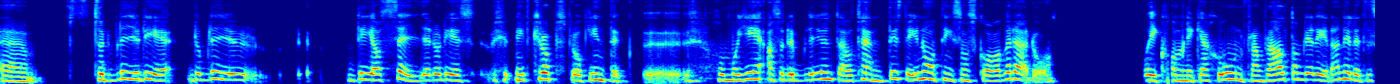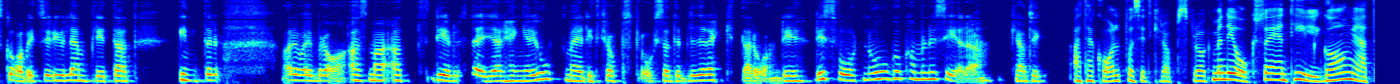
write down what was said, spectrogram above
Eh, så då blir ju det, då blir ju det jag säger och det, mitt kroppsspråk inte eh, homogen, alltså det blir ju inte autentiskt, det är ju någonting som skaver där då. Och i kommunikation, framförallt om det redan är lite skavigt, så är det ju lämpligt att inte Ja, det var ju bra. Alltså att det du säger hänger ihop med ditt kroppsspråk så att det blir äkta då. Det, det är svårt nog att kommunicera kan jag tycka att ha koll på sitt kroppsspråk. Men det är också en tillgång att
